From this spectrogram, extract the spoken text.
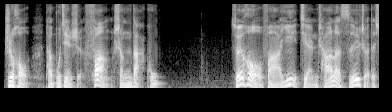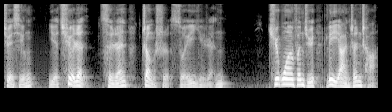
之后，他不禁是放声大哭。随后，法医检查了死者的血型，也确认此人正是随义人。区公安分局立案侦查，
